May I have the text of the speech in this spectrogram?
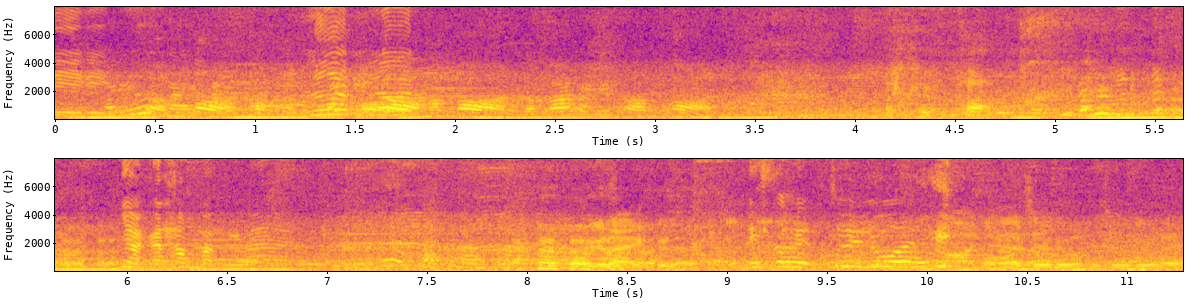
ดีดีให้ได้ซ้อมก่อนเลิศให้เลิได้ศซ้อมมาก่อน แล้วก็ให้ได้ซ้อมก่อน ครับอยากจะทำแบบนี้มากเลยคืออะไรคืออะไรไอโซเฮดช่วยด้วย ขอช่วยด้วยช่วยด้วย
